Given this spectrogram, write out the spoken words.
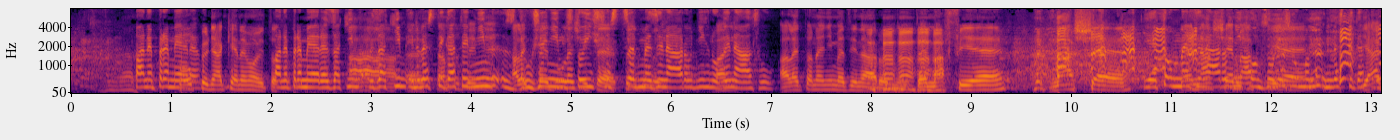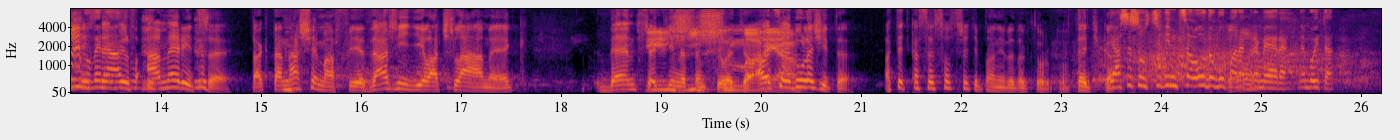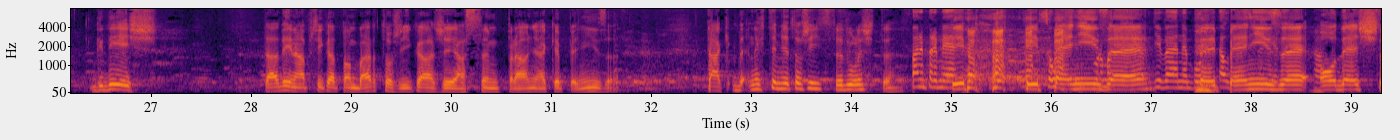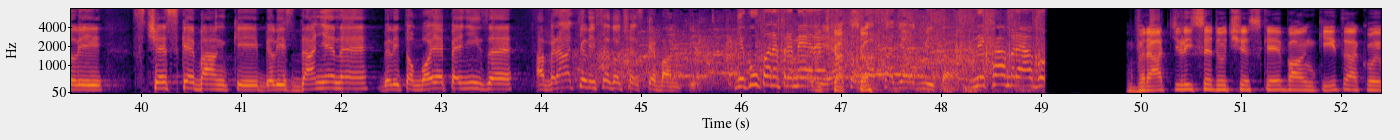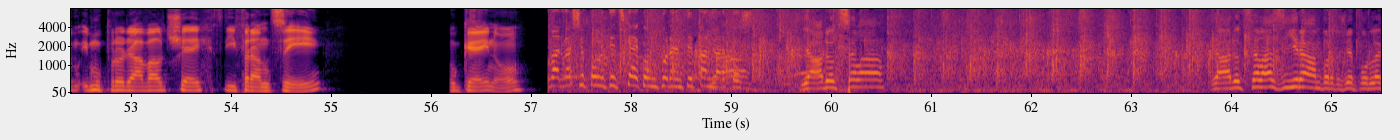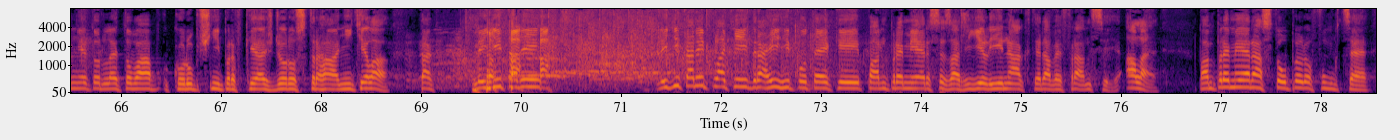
Pane premiére, koupil nějaké nemovitosti. pane premiére, zatím, A, zatím investigativním samozřejmě- ale to je združením stojí důležité, to je 600 důležité. mezinárodních novinářů. Ale to není mezinárodní, to je mafie, naše. Je to naše mezinárodní mafie. konzorcium Jak investigativních když jsem byl v Americe, tak ta naše mafie zařídila článek den předtím, než jsem přiletěl. Ale co je důležité? A teďka se soustředě, paní redaktorko. Teďka. Já se soustředím celou dobu, pane premiére, nebojte. Když tady například pan Barto říká, že já jsem prál nějaké peníze, tak nechte mě to říct, to je důležité. Pane Ty, premiére, ty jsou informace peníze, ty peníze odešly z České banky, byly zdaněné, byly to moje peníze a vrátili se do České banky. Děkuju, pane premiére. Já to co? zásadně odmítám. Nechám reagovat. Vrátili se do České banky, to jako mu prodával Čech v té Francii. OK, no. vaše politické konkurenty, pan Bartoš. Já docela... Já docela zírám, protože podle mě tohle to má korupční prvky až do roztrhání těla. Tak lidi tady, lidi tady platí drahé hypotéky, pan premiér se zařídil jinak, teda ve Francii. Ale pan premiér nastoupil do funkce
